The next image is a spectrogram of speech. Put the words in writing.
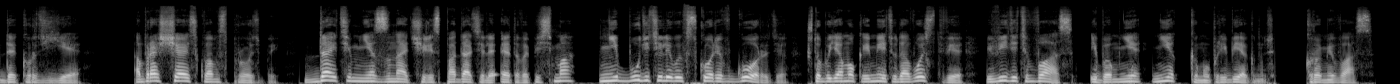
де Кордье. Обращаюсь к вам с просьбой. Дайте мне знать через подателя этого письма, не будете ли вы вскоре в городе, чтобы я мог иметь удовольствие видеть вас, ибо мне не к кому прибегнуть, кроме вас.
